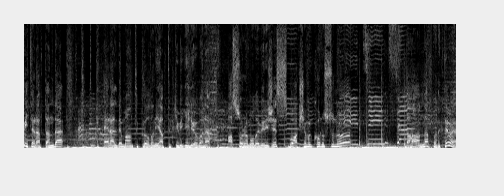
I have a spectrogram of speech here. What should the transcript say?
Bir taraftan da herhalde mantıklı olanı yaptık gibi geliyor bana. Az sonra mola vereceğiz. Bu akşamın konusunu daha anlatmadık değil mi?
